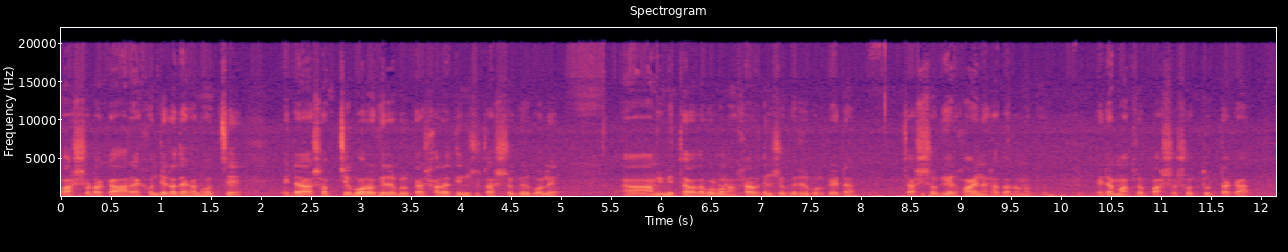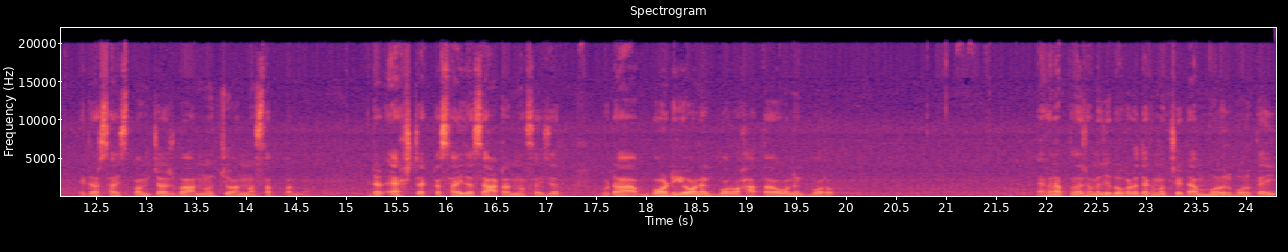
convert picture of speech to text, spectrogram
পাঁচশো টাকা। আর এখন যেটা দেখানো হচ্ছে, এটা সবচেয়ে বড় ঘেরের বোরকা সাড়ে তিনশো চারশো গের বলে। আমি মিথ্যা কথা বলব না, সাড়ে তিনশো ঘেরের বোরকা এটা। চারশো ঘের হয় না সাধারণত। এটা মাত্র পাঁচশো সত্তর টাকা। এটার সাইজ পঞ্চাশ বা বাহান্ন, চুয়ান্ন, ছাপ্পান্ন। এটার এক্সট্রা একটা সাইজ আছে, আটান্ন সাইজের ওটা বডিও অনেক বড়, হাতাও অনেক বড়। এখন আপনাদের সামনে যে বোরকাটা দেখানো হচ্ছে, এটা ময়ূর বোরকাই।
